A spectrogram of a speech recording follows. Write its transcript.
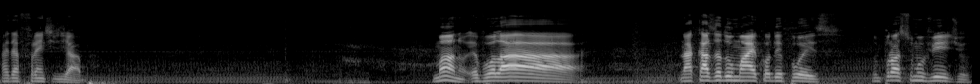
Vai da frente, diabo. Mano, eu vou lá... Na casa do Michael depois. No próximo vídeo.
